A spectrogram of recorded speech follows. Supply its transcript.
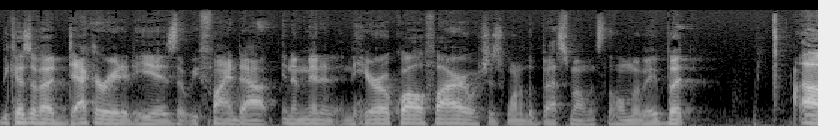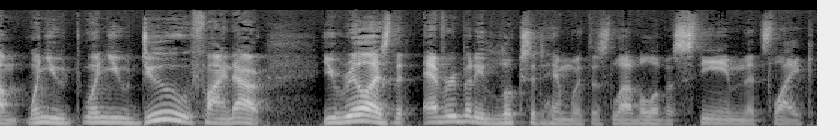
because of how decorated he is that we find out in a minute in the hero qualifier which is one of the best moments of the whole movie but um, when you when you do find out, you realize that everybody looks at him with this level of esteem that's like,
